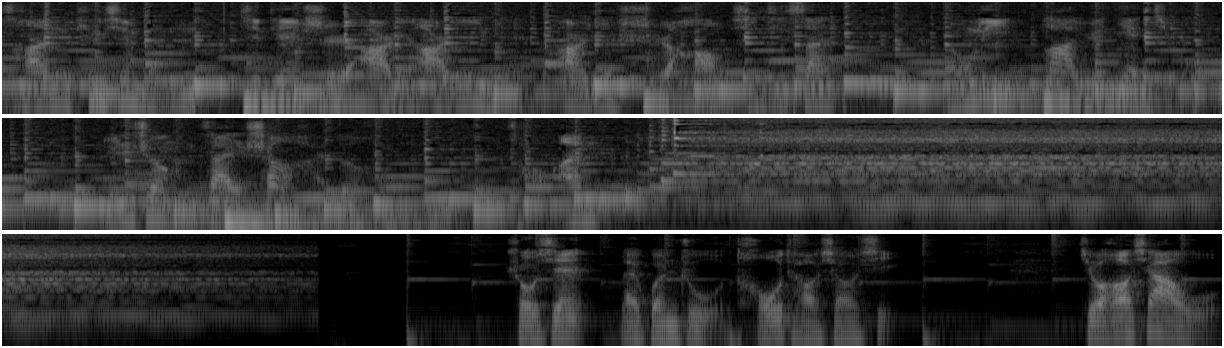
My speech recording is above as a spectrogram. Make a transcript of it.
餐，听新闻。今天是二零二一年二月十号，星期三，农历腊月廿九。云盛在上海问候，早安。首先来关注头条消息。九号下午，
